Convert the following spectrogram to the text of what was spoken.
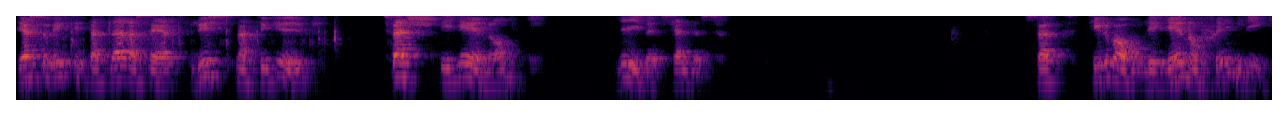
Det är så viktigt att lära sig att lyssna till Gud tvärs igenom livets händelser. Så att tillvaron blir genomskinlig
